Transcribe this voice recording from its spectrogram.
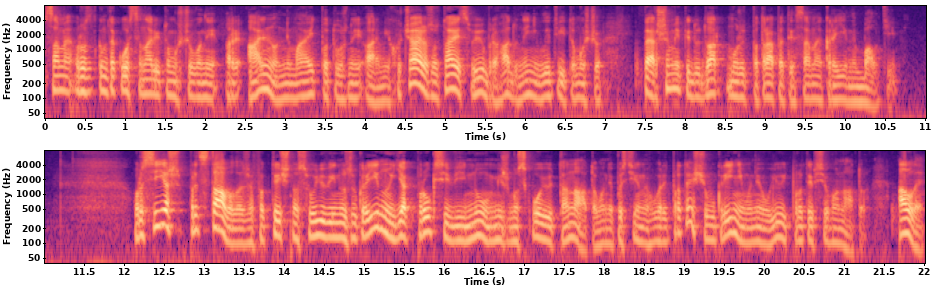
саме розвитком такого сценарію, тому що вони реально не мають потужної армії, хоча розгортають свою бригаду нині в Литві, тому що першими під удар можуть потрапити саме країни Балтії. Росія ж представила вже фактично свою війну з Україною як проксі війну між Москвою та НАТО. Вони постійно говорять про те, що в Україні вони воюють проти всього НАТО. Але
